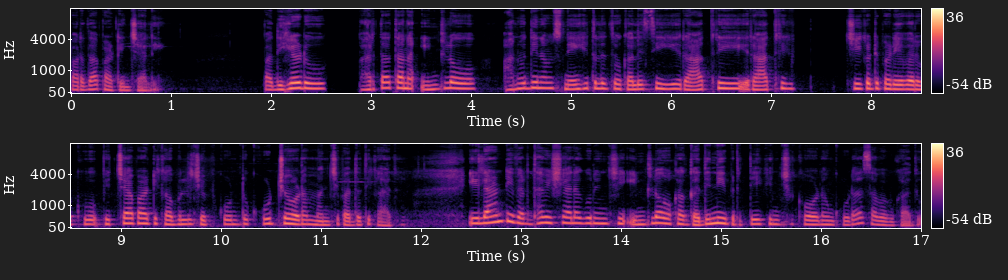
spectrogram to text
పరదా పాటించాలి. పదిహేడు భర్త తన ఇంట్లో అనుదినం స్నేహితులతో కలిసి రాత్రి రాత్రి చీకటి పడే వరకు పిచ్చాపాటి కబుర్లు చెప్పుకుంటూ కూర్చోవడం మంచి పద్ధతి కాదు. ఇలాంటి వ్యర్థ విషయాల గురించి ఇంట్లో ఒక గదిని ప్రత్యేకించుకోవడం కూడా సబబు కాదు.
